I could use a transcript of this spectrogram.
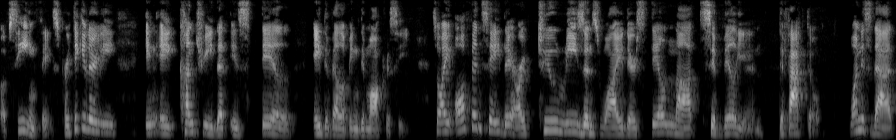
of seeing things, particularly in a country that is still a developing democracy. So I often say there are two reasons why they're still not civilian de facto. One is that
